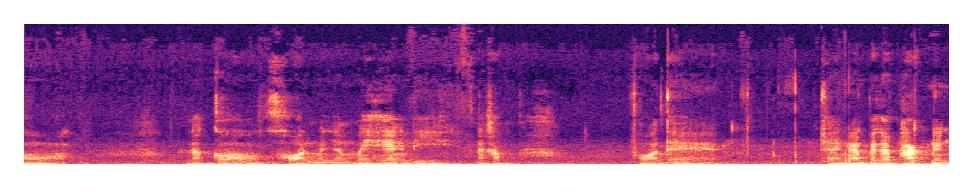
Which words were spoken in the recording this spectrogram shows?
งอ แล้วก็คอนมันยังไม่แห้งดีนะครับ พอแต่ใช้งานไปสักพักหนึ่ง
